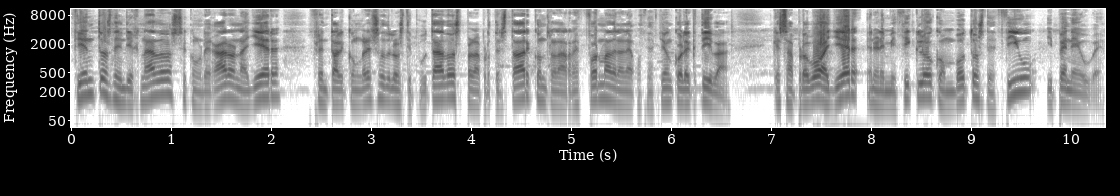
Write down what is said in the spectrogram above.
Cientos de indignados se congregaron ayer frente al Congreso de los Diputados para protestar contra la reforma de la negociación colectiva, que se aprobó ayer en el hemiciclo con votos de CIU y PNV.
